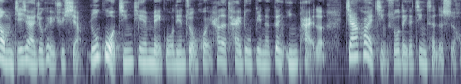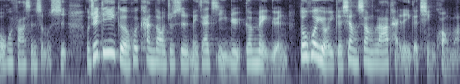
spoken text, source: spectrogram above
那我们接下来就可以去想，如果今天美国联准会它的态度变得更鹰派了，加快紧缩的一个进程的时候，会发生什么事？我觉得第一个会看到就是美债殖利率跟美元都会有一个向上拉抬的一个情况嘛。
